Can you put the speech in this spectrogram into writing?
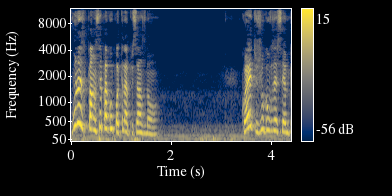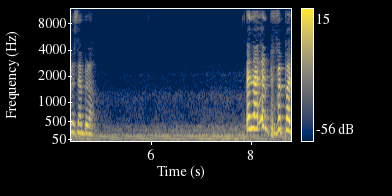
Vous ne pensez pas que vous portez la puissance, non? Croyez toujours que vous êtes simple, simple là. Elle ne pouvait pas...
